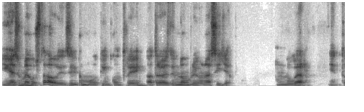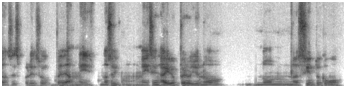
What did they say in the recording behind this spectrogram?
Y eso me ha gustado, es decir, como que encontré a través del nombre una silla, un lugar. Y entonces por eso, pues a mí, no sé, me dicen Jairo, pero yo no, no, no siento como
